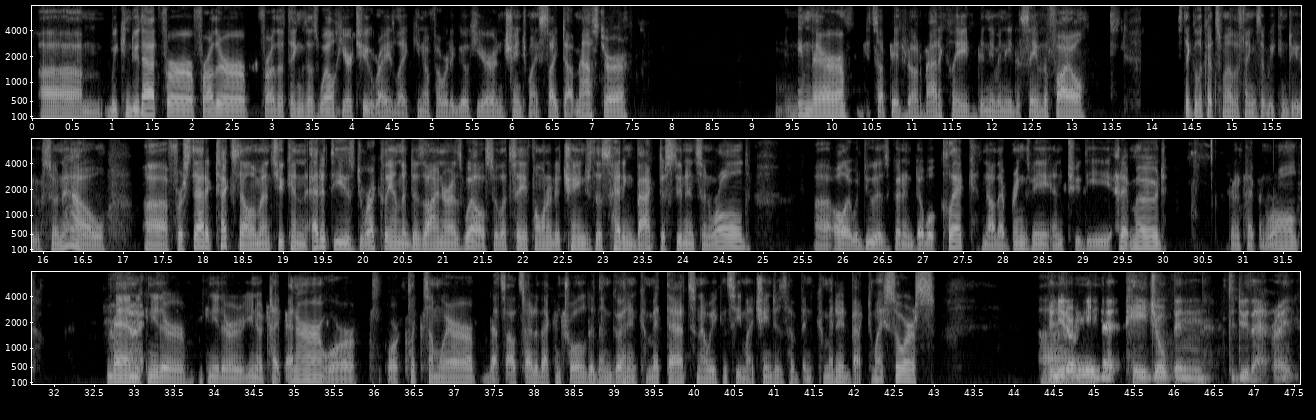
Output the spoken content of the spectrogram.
um, we can do that for for other for other things as well here too right? Like you know if i were to go here and change my site.master name there gets updated automatically didn't even need to save the file. Let's take a look at some other things that we can do. So now uh, for static text elements you can edit these directly in the designer as well. So let's say if i wanted to change this heading back to students enrolled uh, all I would do is go ahead and double click. Now that brings me into the edit mode. I'm going to type enrolled. And then you can either you can either you know type enter or or click somewhere that's outside of that control to then go ahead and commit that. So now we can see my changes have been committed back to my source. And you don't um, need that page open to do that, right?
